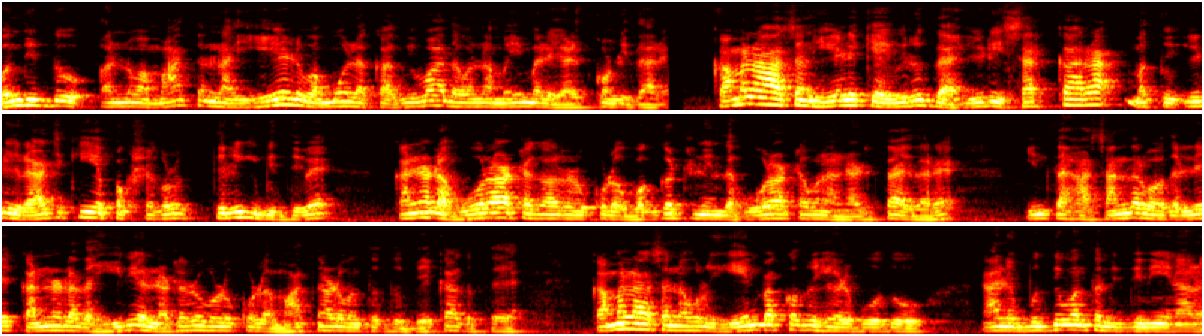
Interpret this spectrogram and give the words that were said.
ಬಂದಿದ್ದು ಅನ್ನುವ ಮಾತನ್ನು ಹೇಳುವ ಮೂಲಕ ವಿವಾದವನ್ನು ಮೈಮೇಲೆ ಎಳೆದುಕೊಂಡಿದ್ದಾರೆ ಕಮಲ್ ಹಾಸನ್ ಹೇಳಿಕೆಯ ವಿರುದ್ಧ ಇಡೀ ಸರ್ಕಾರ ಮತ್ತು ಇಡೀ ರಾಜಕೀಯ ಪಕ್ಷಗಳು ತಿರುಗಿ ಬಿದ್ದಿವೆ. ಕನ್ನಡ ಹೋರಾಟಗಾರರು ಕೂಡ ಒಗ್ಗಟ್ಟಿನಿಂದ ಹೋರಾಟವನ್ನು ನಡೆಸ್ತಾ ಇದ್ದಾರೆ. ಇಂತಹ ಸಂದರ್ಭದಲ್ಲಿ ಕನ್ನಡದ ಹಿರಿಯ ನಟರುಗಳು ಕೂಡ ಮಾತನಾಡುವಂಥದ್ದು ಬೇಕಾಗುತ್ತೆ. ಕಮಲ್ ಹಾಸನ್ ಅವರು ಏನು ಬೇಕಾದರೂ ಹೇಳ್ಬೋದು. ನಾನು ಬುದ್ಧಿವಂತನಿದ್ದೀನಿ, ನಾನು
